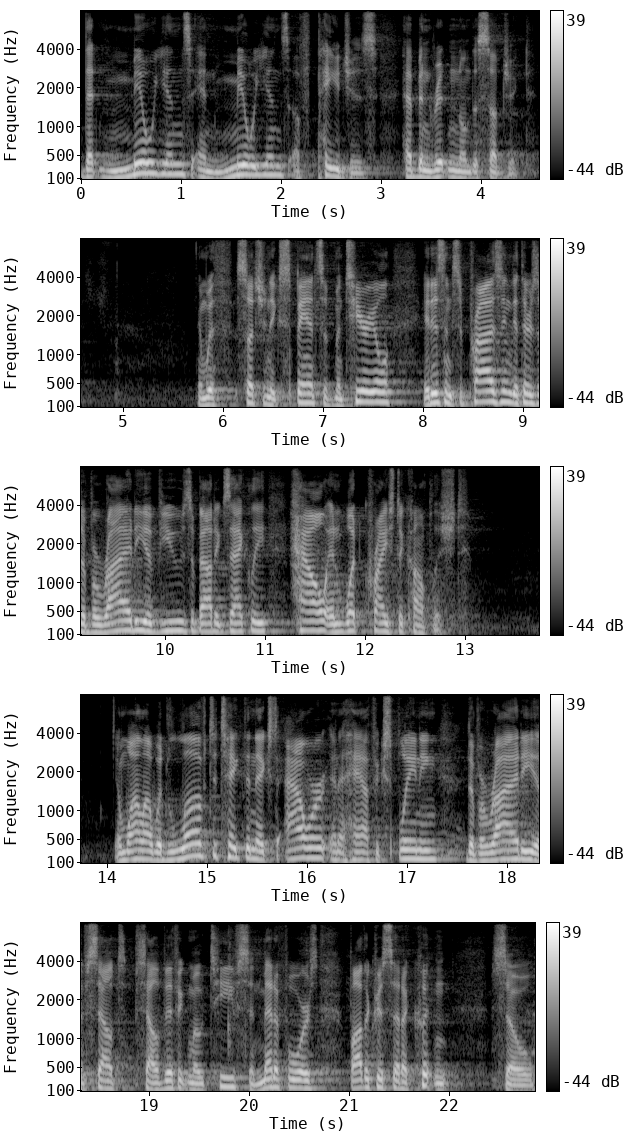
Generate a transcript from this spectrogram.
that millions and millions of pages have been written on the subject. And with such an expanse of material, it isn't surprising that there's a variety of views about exactly how and what Christ accomplished. And while I would love to take the next hour and a half explaining the variety of sal- salvific motifs and metaphors, Father Chris said I couldn't, so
